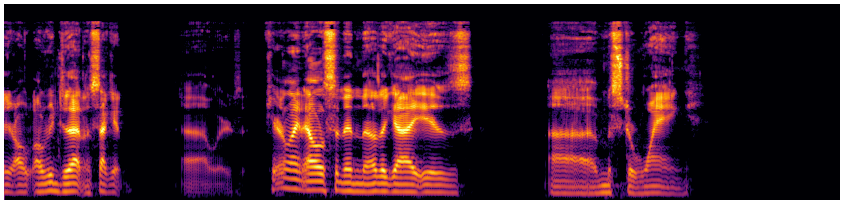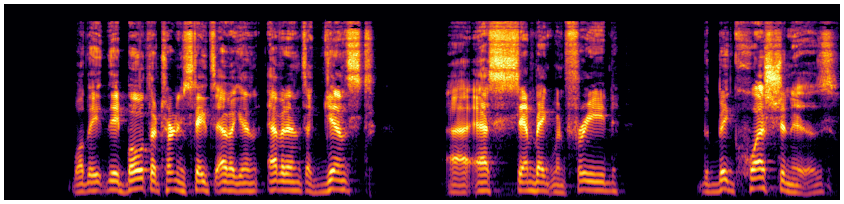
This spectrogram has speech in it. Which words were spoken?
I'll, I'll read you that in a second. Uh, where is it? Caroline Ellison and the other guy is uh, Mr. Wang. Well, they, they both are turning state's evidence against uh, S. Sam Bankman Fried. The big question is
